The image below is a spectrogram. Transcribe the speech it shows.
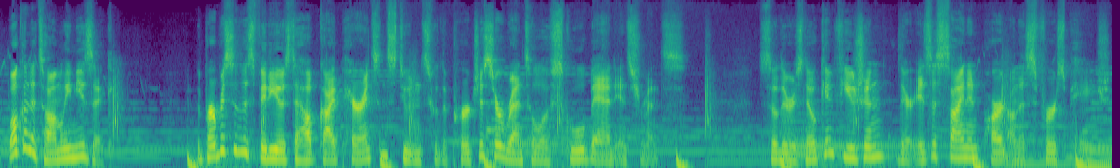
Welcome to Tom Lee Music. The purpose of this video is to help guide parents and students with the purchase or rental of school band instruments. So there is no confusion, there is a sign-in part on this first page,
